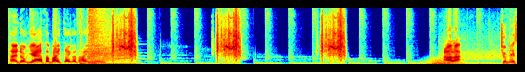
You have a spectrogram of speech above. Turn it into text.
ถ่ายดอกหญ้าสบายใจก็ถ่ายเอง เอาล่ะชุดที่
